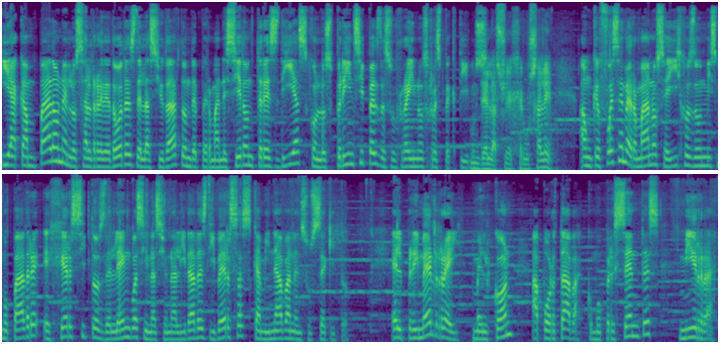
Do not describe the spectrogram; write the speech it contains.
y acamparon en los alrededores de la ciudad donde permanecieron tres días con los príncipes de sus reinos respectivos. De la ciudad de Jerusalén. Aunque fuesen hermanos e hijos de un mismo padre, ejércitos de lenguas y nacionalidades diversas caminaban en su séquito. El primer rey, Melcón, aportaba como presentes mirra,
